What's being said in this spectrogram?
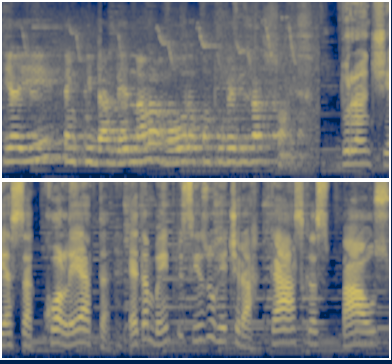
E aí tem que cuidar dele na lavoura com pulverizações. Durante essa coleta, é também preciso retirar cascas, paus,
